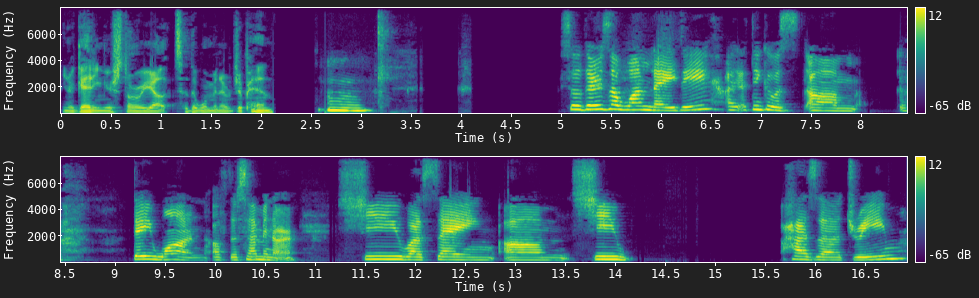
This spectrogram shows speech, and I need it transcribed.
you know, getting your story out to the women of Japan. Mm. So there's a one lady. I, I think it was um, day one of the seminar. She was saying um, she has a dream,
